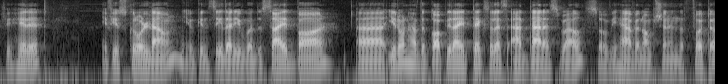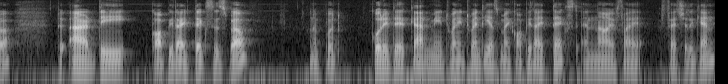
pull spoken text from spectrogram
if you hit it if you scroll down you can see that you've got the sidebar uh, you don't have the copyright text so let's add that as well. So we have an option in the footer to add the copyright text as well. I'm to put Codeytek Academy 2020 as my copyright text. And now if I fetch it again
